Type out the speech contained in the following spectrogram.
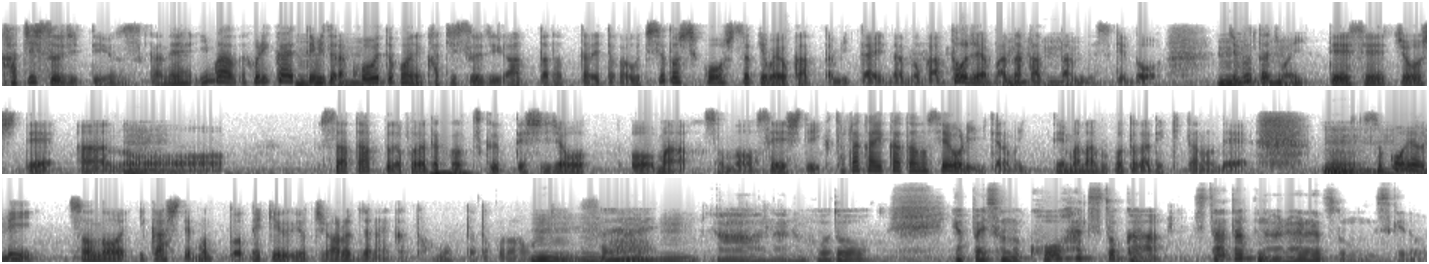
勝ち筋っていうんですかね。今、振り返ってみたらこういうところに勝ち筋があっただったりとか、打ち手としてこうしとけばよかったみたいなのが、当時はやっぱなかったんですけど、自分たちも一定成長して、あの、スタートアップがプロダクトを作って市場を、まあ、その制していく戦い方のセオリーみたいなのも一定学ぶことができたので、うん、そこをより、その、活かしてもっとできる余地はあるんじゃないかと思ったところは大きいですね。はい。ああ、なるほど。やっぱりその後発とか、スタートアップのあるあるだと思うんですけど、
